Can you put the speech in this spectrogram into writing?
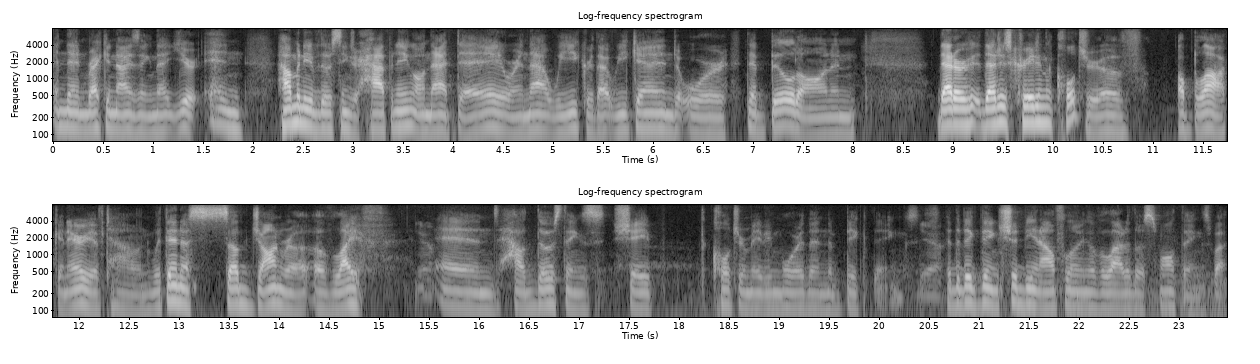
and then recognizing that you're in how many of those things are happening on that day or in that week or that weekend or that build on and that are that is creating the culture of a block an area of town within a subgenre of life yeah. and how those things shape culture maybe more than the big things. Yeah. That the big things should be an outflowing of a lot of those small things, but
